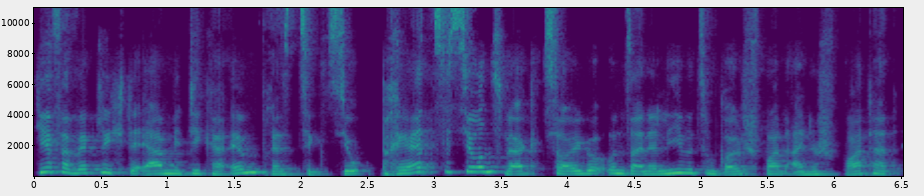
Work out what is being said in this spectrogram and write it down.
Hier verwirklichte er mit DKM Präzisionswerkzeuge und seine Liebe zum Golfsport eine Sportart,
